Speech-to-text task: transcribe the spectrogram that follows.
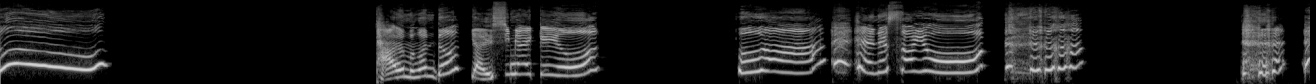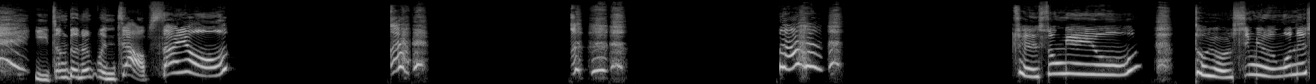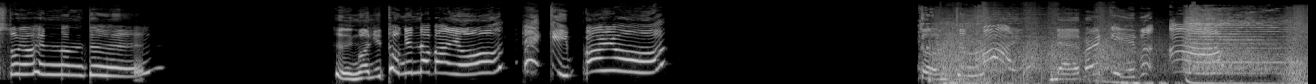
다음 응원도 열심히 할게요. 우와, 해냈어요. 이 정도는 문제 없어요. 죄송해요. 열심히 응원했어야 했는데. 응원이 통했나봐요. 기뻐요.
